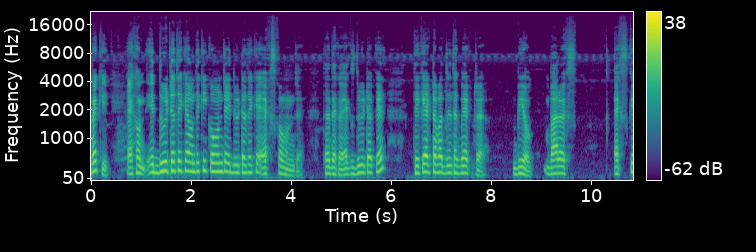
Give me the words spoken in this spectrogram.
নাকি? এখন এই দুইটা থেকে আমাদের কি কমন যায়? দুইটা থেকে এক্স কমন যায়। তাই দেখো এক্স দুইটাকে থেকে একটা বাদ দিয়ে থাকবে একটা বিয়োগ। বারো এক্স এক্সকে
